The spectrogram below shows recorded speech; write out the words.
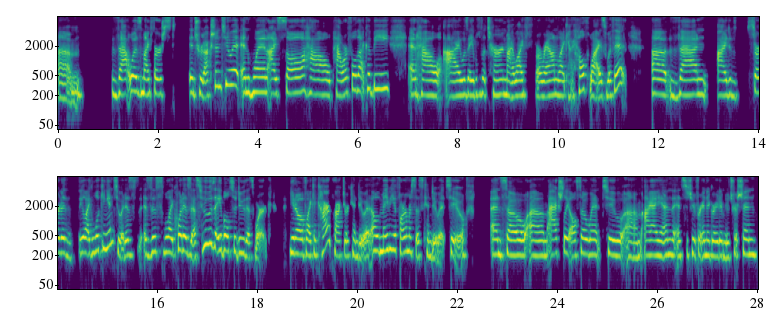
um that was my first introduction to it. And when I saw how powerful that could be and how I was able to turn my life around, like health wise with it, uh, then I started like looking into it. Is is this like what is this? Who is able to do this work? You know, if like a chiropractor can do it, oh, maybe a pharmacist can do it too. And so um, I actually also went to um, IIN, the Institute for Integrative Nutrition,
